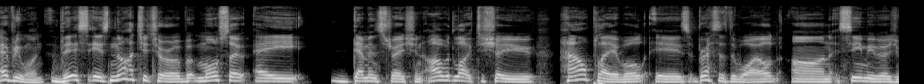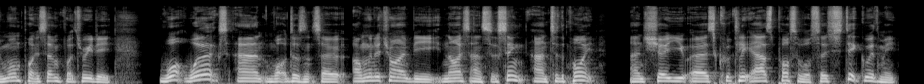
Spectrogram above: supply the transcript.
everyone. This is not a tutorial, but more so a demonstration, I would like to show you how playable is Breath of the Wild on Cemu version 1.7.3D. What works and what doesn't. So I'm going to try and be nice and succinct and to the point and show you as quickly as possible. So stick with me.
